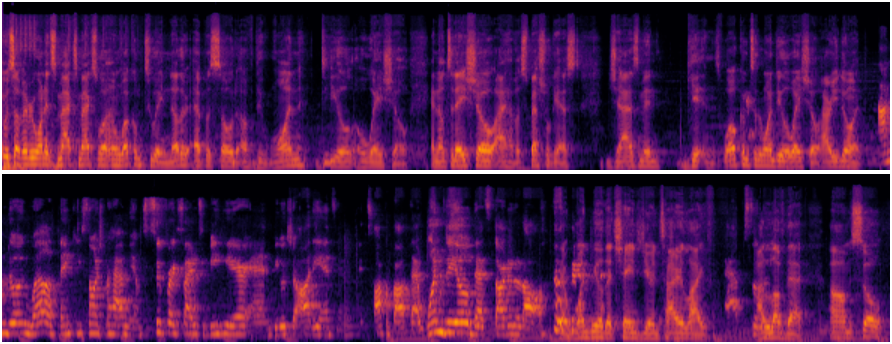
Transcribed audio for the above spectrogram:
Hey, what's up, everyone? It's Max Maxwell, and welcome to another episode of the One Deal Away Show. And on today's show, I have a special guest, Jazmine Gittens. Welcome to the One Deal Away Show. How are you doing? I'm doing well. Thank you so much for having me. I'm super excited to be here and be with your audience and, and talk about that one deal that started it all. that one deal that changed your entire life. Absolutely. I love that. Um, so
